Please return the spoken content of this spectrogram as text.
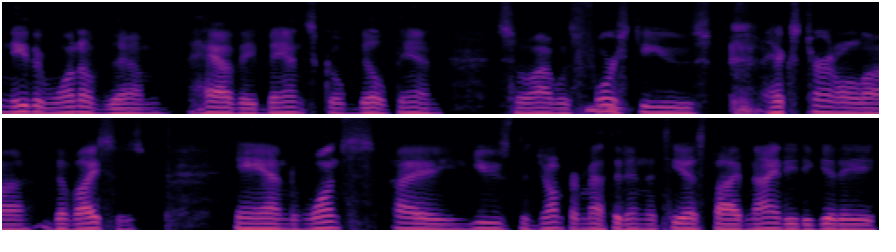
neither one of them have a band scope built in. So I was mm-hmm. forced to use external uh, devices. And once I used the jumper method in the TS590 to get a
